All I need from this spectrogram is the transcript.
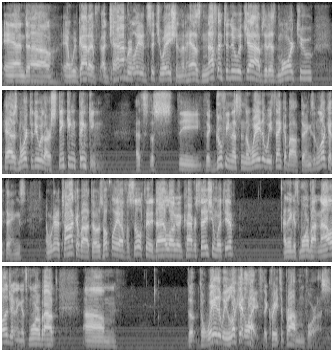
and uh, and we've got a, a job-related situation that has nothing to do with jobs. It has more to has more to do with our stinking thinking that's the the the goofiness in the way that we think about things and look at things, and we're going to talk about those. Hopefully, I'll facilitate a dialogue and conversation with you. I think it's more about knowledge. I think it's more about um, the the way that we look at life that creates a problem for us.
